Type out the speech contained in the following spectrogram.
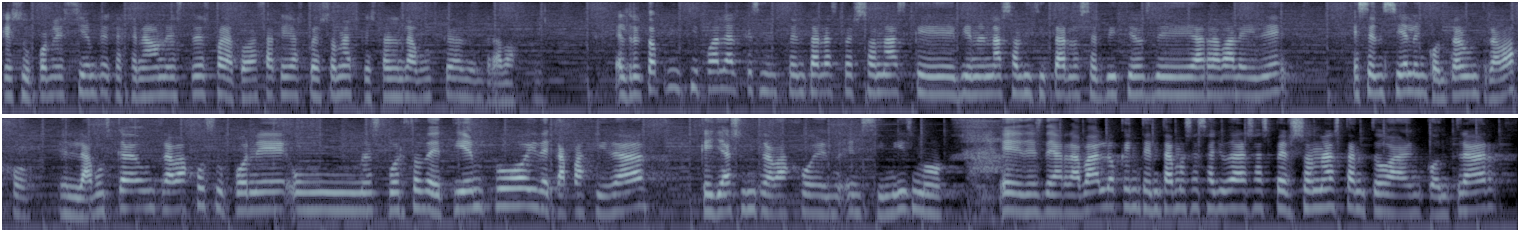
que supone siempre que genera un estrés para todas aquellas personas que están en la búsqueda de un trabajo. El reto principal al que se enfrentan las personas que vienen a solicitar los servicios de Arrabal ID es en sí el encontrar un trabajo. En la búsqueda de un trabajo supone un esfuerzo de tiempo y de capacidad que ya es un trabajo en, sí mismo. Eh, desde Arrabal lo que intentamos es ayudar a esas personas tanto a encontrar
